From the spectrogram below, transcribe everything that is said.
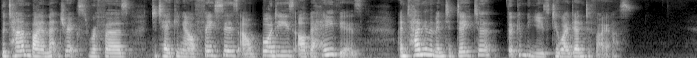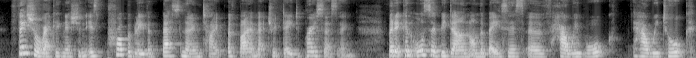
The term biometrics refers to taking our faces, our bodies, our behaviours and turning them into data that can be used to identify us. Facial recognition is probably the best known type of biometric data processing, but it can also be done on the basis of how we walk, how we talk,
